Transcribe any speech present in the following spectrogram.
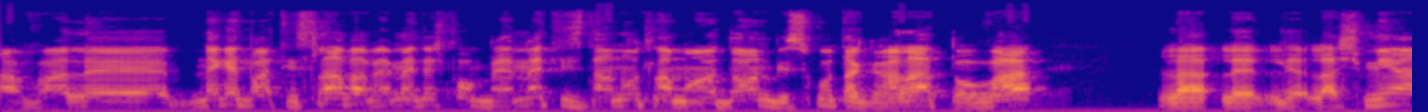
אבל uh, נגד ברטיסלבה, באמת, יש פה באמת הזדמנות למועדון בזכות הגרלה טובה. להשמיע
